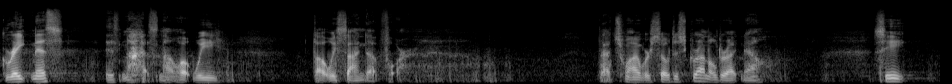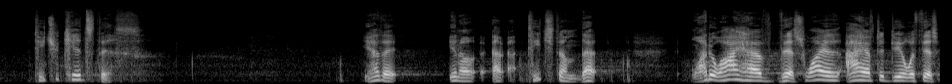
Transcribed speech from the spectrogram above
greatness is not, is not what we thought we signed up for. That's why we're so disgruntled right now. See, teach your kids this. Yeah, that, you know, uh, uh, teach them that. Why do I have this? Why I have to deal with this?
